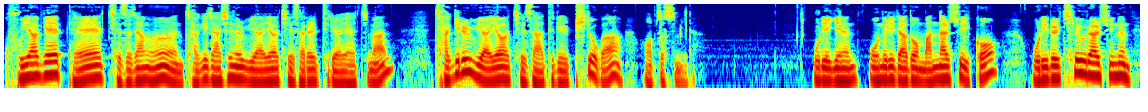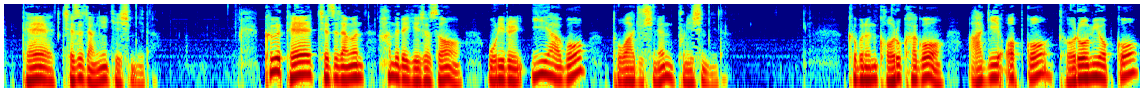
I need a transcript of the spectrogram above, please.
구약의 대제사장은 자기 자신을 위하여 제사를 드려야 했지만 자기를 위하여 제사 드릴 필요가 없었습니다. 우리에게는 오늘이라도 만날 수 있고 우리를 채우려 수 있는 대제사장이 계십니다. 그 대제사장은 하늘에 계셔서 우리를 이해하고 도와주시는 분이십니다. 그분은 거룩하고 악이 없고 더러움이 없고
